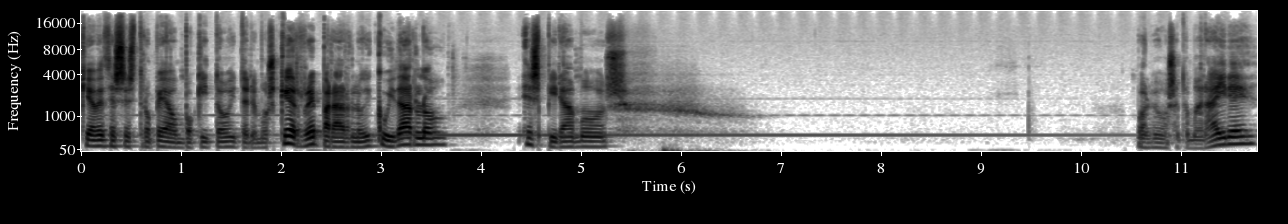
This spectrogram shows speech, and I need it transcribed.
que a veces se estropea un poquito y tenemos que repararlo y cuidarlo. Expiramos. Volvemos a tomar aire.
